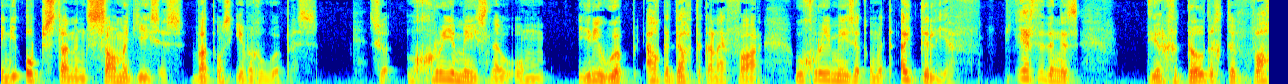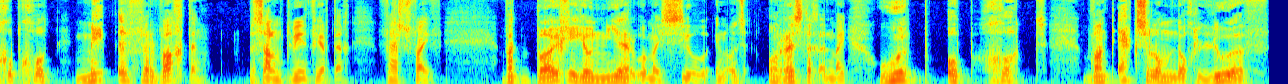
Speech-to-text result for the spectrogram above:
en die opstanding saam met Jesus wat ons ewige hoop is. So, hoe groei 'n mens nou om hierdie hoop elke dag te kan ervaar. Hoe groei mense dit om dit uit te leef? Die eerste ding is deur geduldig te wag op God met 'n verwagting. Psalm 42 vers 5. Wat buig jy jou neer o my siel en ons onrustig in my hoop op God want ek sal hom nog loof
